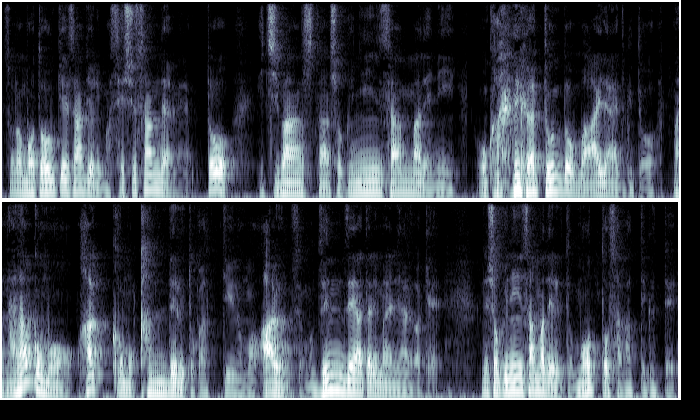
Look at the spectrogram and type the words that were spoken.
その元請けさんというよりも施主さんだよね。と、一番下、職人さんまでに、お金がどんどんまあ間に入ってくると、まあ7個も8個も噛んでるとかっていうのもあるんですよ。もう全然当たり前にあるわけ。で、職人さんまで入れるともっと下がっていくって、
